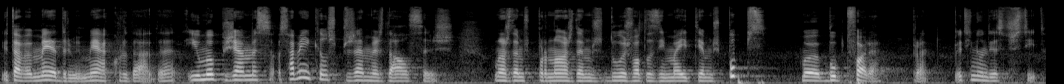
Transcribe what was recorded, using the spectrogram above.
eu estava meia a dormir, meia acordada e o meu pijama, sabem aqueles pijamas de alças que nós damos por nós, damos duas voltas e meia e temos, pups, uma bub de fora. Pronto, eu tinha um desse vestido.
